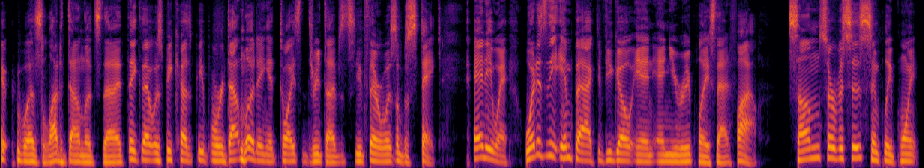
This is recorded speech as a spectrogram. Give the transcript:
it was a lot of downloads that I think that was because people were downloading it twice and three times to see if there was a mistake. Anyway, what is the impact if you go in and you replace that file? Some services simply point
